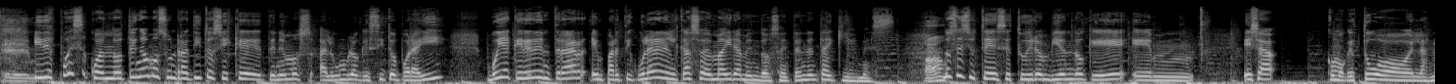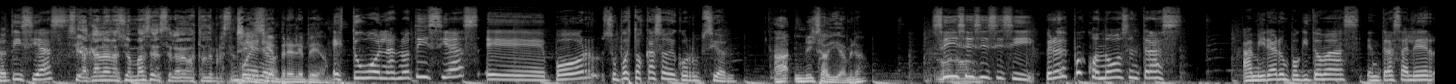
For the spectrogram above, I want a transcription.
Eh, Y después, cuando tengamos un ratito, si es que tenemos algún bloquecito por ahí, voy a querer entrar en particular en el caso de Mayra Mendoza, intendenta de Quilmes. Ah. No sé si ustedes estuvieron viendo que em, ella como que estuvo en las noticias. sí, acá en La Nación Más se, la ve bastante presente. Sí, Bueno, siempre le pega. Estuvo en las noticias eh, por supuestos casos de corrupción. Ah, ni sabía, mira. Sí, sí, sí, sí, sí. Pero después cuando vos entrás a mirar un poquito más, entras a leer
